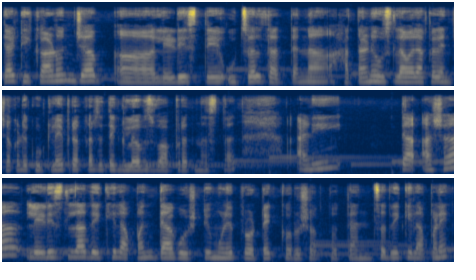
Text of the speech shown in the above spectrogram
त्या ठिकाणून ज्या लेडीज ते उचलतात त्यांना हाताने उचलावं लागतं त्यांच्याकडे कुठल्याही प्रकारचे ते ग्लव्ज वापरत नसतात. आणि त्या अशा लेडीजला देखील आपण त्या गोष्टीमुळे प्रोटेक्ट करू शकतो. त्यांचं देखील आपण एक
